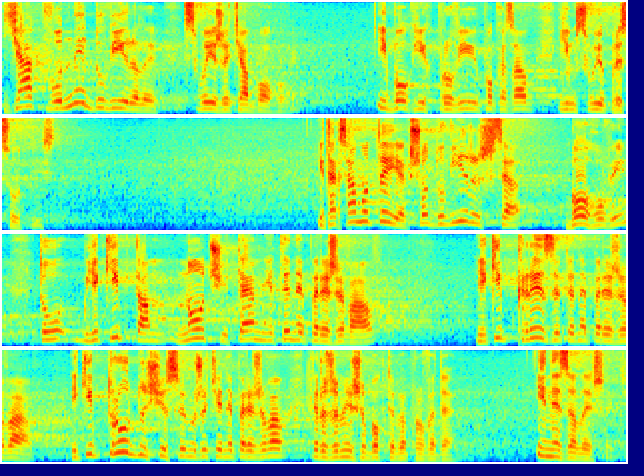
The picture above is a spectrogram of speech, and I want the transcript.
як вони довірили своє життя Богові. І Бог їх провів і показав їм свою присутність. І так само ти, якщо довіришся Богові, то які б там ночі темні ти не переживав, які б кризи ти не переживав, які б труднощі в своєму житті не переживав, ти розумієш, що Бог тебе проведе і не залишить.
